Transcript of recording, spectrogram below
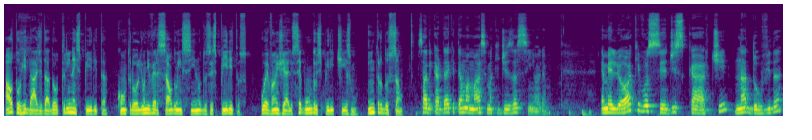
Autoridade da Doutrina Espírita, Controle Universal do Ensino dos Espíritos, o Evangelho segundo o Espiritismo, Introdução. Sabe, Kardec tem uma máxima que diz assim: olha, é melhor que você descarte, na dúvida,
